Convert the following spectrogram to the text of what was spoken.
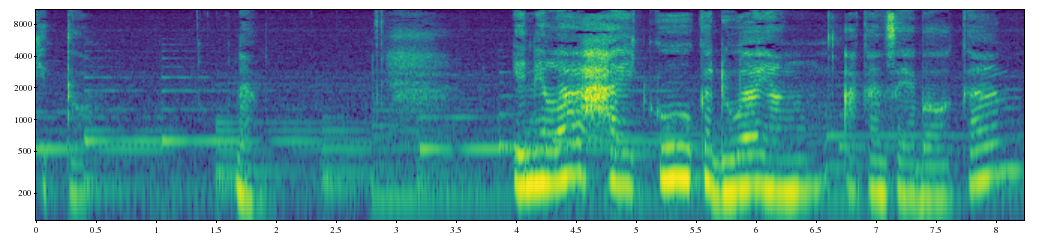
gitu. Nah, inilah haiku kedua yang akan saya bawakan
